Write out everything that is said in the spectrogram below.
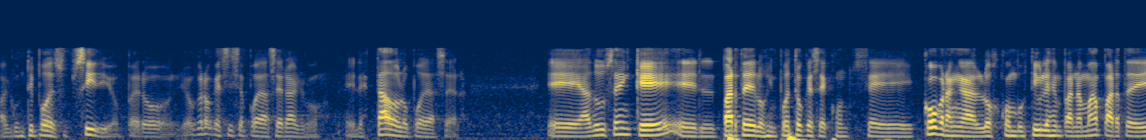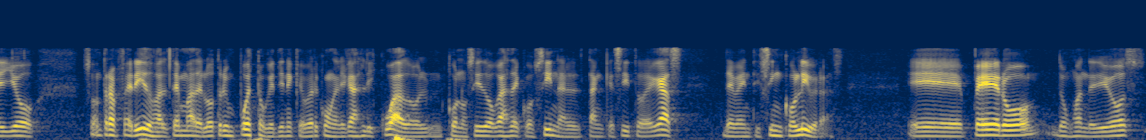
algún tipo de subsidio, pero yo creo que sí se puede hacer algo. El Estado lo puede hacer. Eh, aducen que el, parte de los impuestos que se, se cobran a los combustibles en Panamá, parte de ello son transferidos al tema del otro impuesto que tiene que ver con el gas licuado, el conocido gas de cocina, el tanquecito de gas de 25 libras. Eh, pero, don Juan de Dios,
